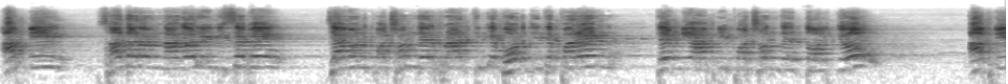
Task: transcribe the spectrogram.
আপনি সাধারণ নাগরিক হিসেবে যেমন পছন্দের প্রার্থীকে ভোট দিতে পারেন, তেমনি আপনি পছন্দের দলকেও আপনি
